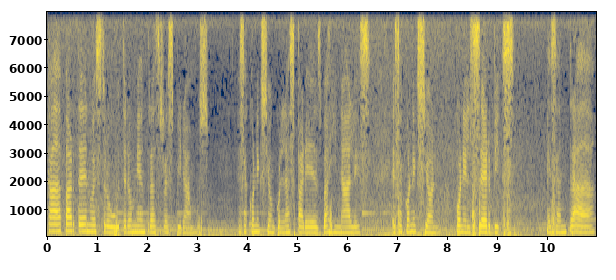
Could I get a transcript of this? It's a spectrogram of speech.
cada parte de nuestro útero mientras respiramos. Esa conexión con las paredes vaginales, esa conexión con el cervix, esa entrada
